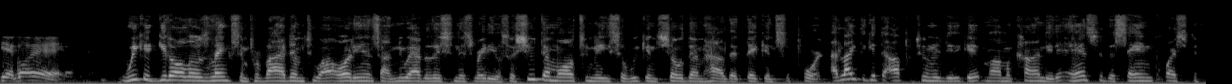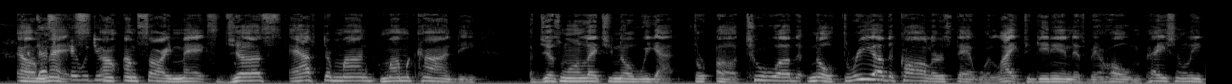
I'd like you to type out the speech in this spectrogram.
yeah, go ahead. We could get all those links and provide them to our audience on New Abolitionist Radio. So shoot them all to me so we can show them how that they can support. I'd like to get the opportunity to get Mama Condi to answer the same question. Uh, Max, okay I'm sorry, Max. Just after Mama Condi, I just want to let you know we got th- uh, two other, no, three other callers that would like to get in that's been holding patiently.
